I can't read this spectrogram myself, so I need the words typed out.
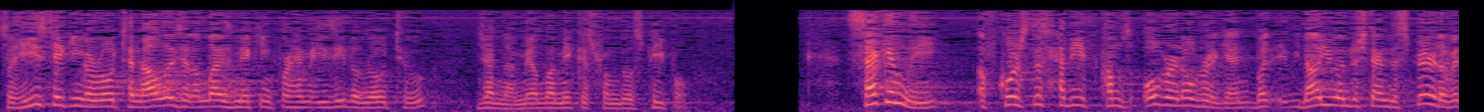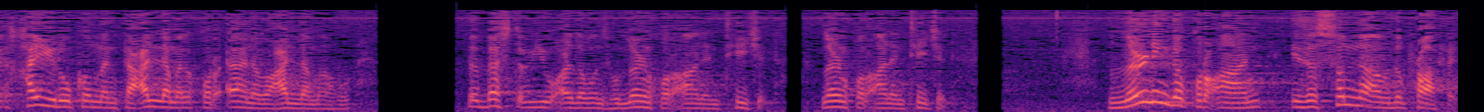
So he's taking a road to knowledge and Allah is making for him easy the road to Jannah. May Allah make us from those people. Secondly, of course this hadith comes over and over again, but now you understand the spirit of it. خَيْرُكُم مَّن تَعَلَّمَ الْقُرْآنَ وَعَلَّمَهُ The best of you are the ones who learn Qur'an and teach it. Learn Qur'an and teach it. Learning the Qur'an is a sunnah of the Prophet.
